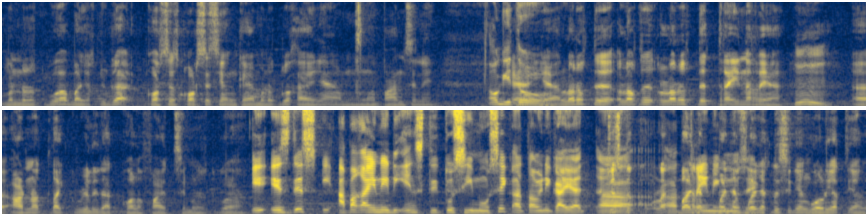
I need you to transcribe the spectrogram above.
menurut gua banyak juga courses-courses yang kayak menurut gua kayaknya hmm, apaan sih nih Oh gitu. Ya a lot of the a lot of the, a lot of the trainer ya Hmm. uh, are not like really that qualified sih menurut gua I- Is this apakah ini di institusi musik atau ini kayak uh, just the, like uh, banyak training banyak musik? banyak di sini yang gue lihat yang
